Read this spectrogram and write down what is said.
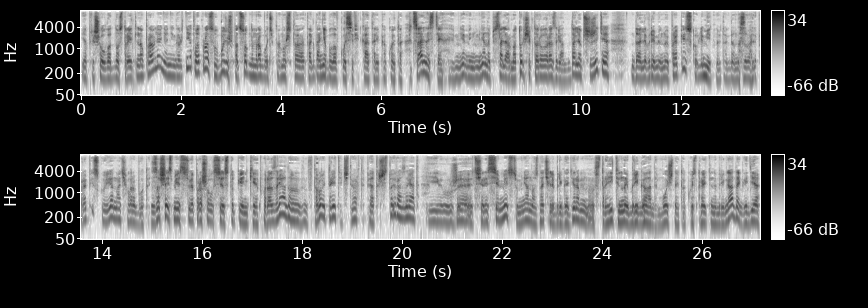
я пришел в одно строительное управление, они говорят, нет вопросов, будешь в подсобном рабочем, потому что тогда не было в классификаторе какой-то специальности. И мне, мне написали арматурщик второго разряда. Дали общежитие, дали временную прописку, лимитную тогда называли прописку, и я начал работать. За шесть месяцев я прошел все ступеньки по разряду, второй, третий, четвертый, пятый, шестой разряд. И уже через семь месяцев меня назначили бригадиром строительной бригады, мощной такой строительной бригады, где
